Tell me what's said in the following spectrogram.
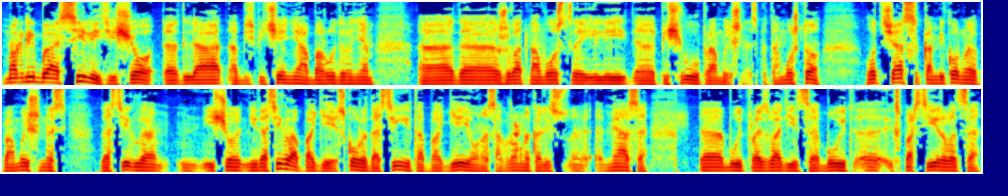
могли бы осилить еще э, для обеспечения оборудованием э, животноводства или э, пищевую промышленность? Потому что вот сейчас комбикормовая промышленность достигла, еще не достигла апогея, скоро достигнет апогея, у нас огромное количество мяса э, будет производиться, будет э, экспортироваться.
